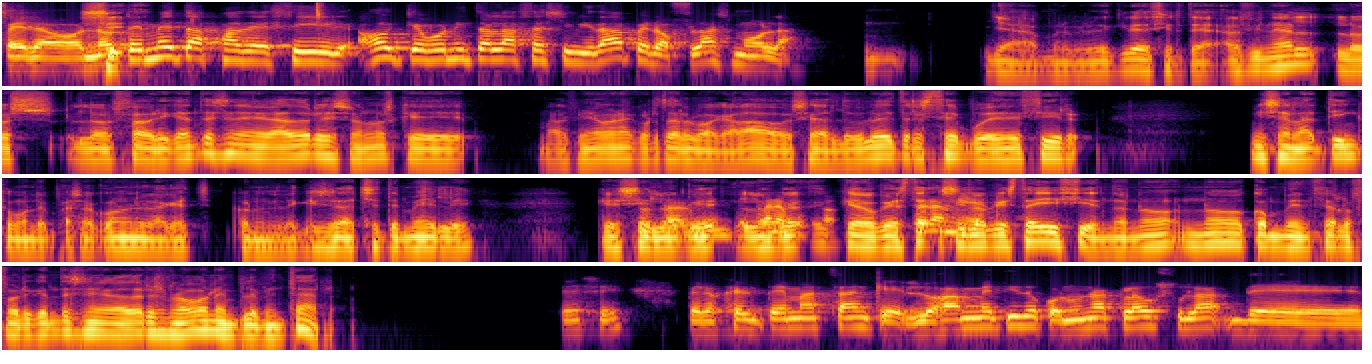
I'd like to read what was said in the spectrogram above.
pero no te metas para decir, ¡ay, qué bonita es la accesibilidad! Pero Flash mola. Ya, pero quiero decirte, al final los, los fabricantes de navegadores son los que al final van a cortar el bacalao. O sea, el W3C puede decir misa en latín, como le pasó con el, con el XHTML, que si lo que, lo que, está, si lo que está diciendo no, no convence a los fabricantes de navegadores, no lo van a implementar. Sí, sí. Pero es que el tema está en que los han metido con una cláusula de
